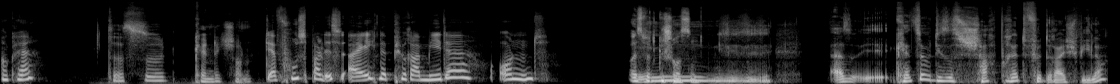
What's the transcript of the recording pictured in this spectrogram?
okay. Das äh, kenne ich schon. Der Fußball ist eigentlich eine Pyramide und Es wird geschossen. Also, kennst du dieses Schachbrett für drei Spieler?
